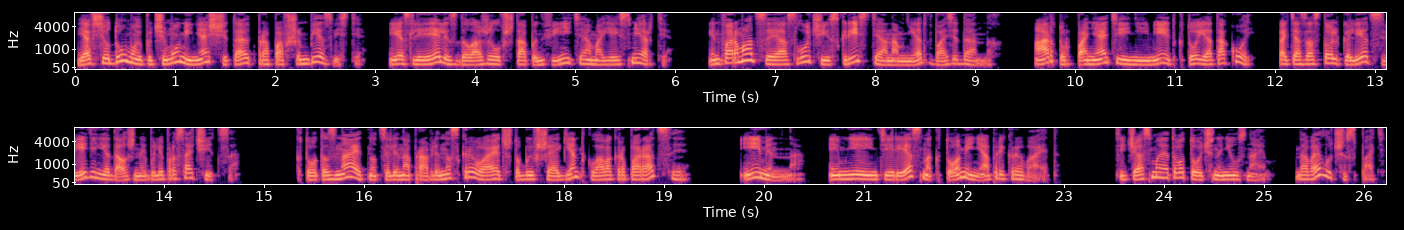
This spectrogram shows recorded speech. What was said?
Я все думаю, почему меня считают пропавшим без вести, если Элис доложил в штаб Инфинити о моей смерти. Информации о случае с Кристианом нет в базе данных. Артур понятия не имеет, кто я такой, хотя за столько лет сведения должны были просочиться. Кто-то знает, но целенаправленно скрывает, что бывший агент глава корпорации. Именно. И мне интересно, кто меня прикрывает. Сейчас мы этого точно не узнаем. Давай лучше спать.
